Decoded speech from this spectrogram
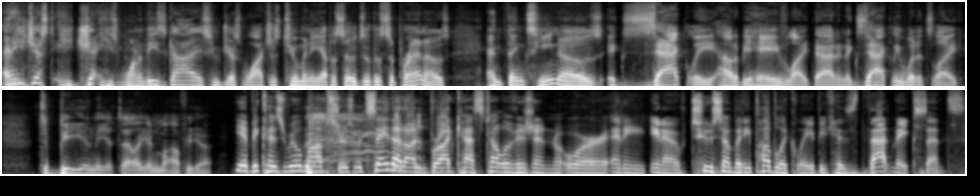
And he just he he's one of these guys who just watches too many episodes of The Sopranos and thinks he knows exactly how to behave like that and exactly what it's like to be in the Italian mafia. Yeah, because real mobsters would say that on broadcast television or any, you know, to somebody publicly because that makes sense.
